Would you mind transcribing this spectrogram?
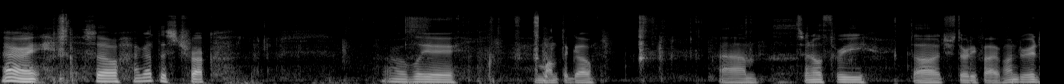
All right, so I got this truck probably a, month ago. Um, it's an 03 Dodge 3500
